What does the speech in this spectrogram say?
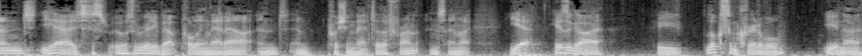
and yeah, it's just it was really about pulling that out and and pushing that to the front and saying like, yeah, here's a guy who looks incredible. You know,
